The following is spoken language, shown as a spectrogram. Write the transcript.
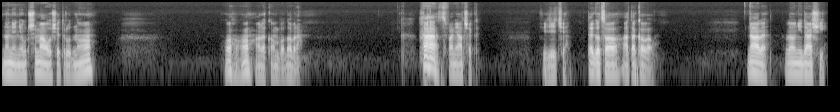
No nie, nie utrzymało się trudno. Oho, ale kombo, dobra. Haha, cwaniaczek. Widzicie, tego co atakował. No ale Leonidasi.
